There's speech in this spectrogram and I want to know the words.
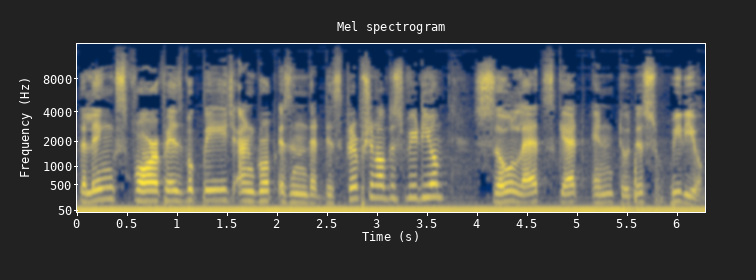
The links for Facebook page and group is in the description of this video. So let's get into this video.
